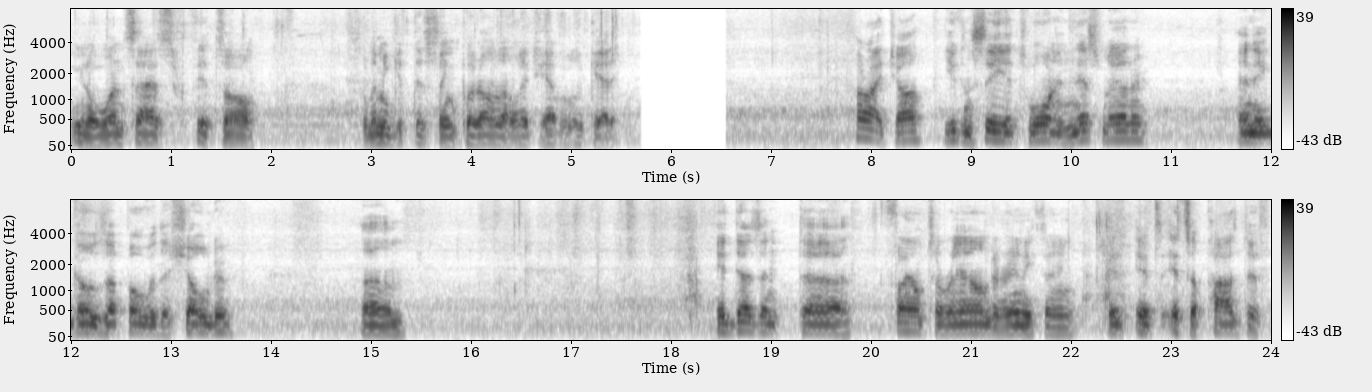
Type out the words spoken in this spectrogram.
you know one size fits all so let me get this thing put on I'll let you have a look at it alright y'all you can see it's worn in this manner and it goes up over the shoulder um, it doesn't uh, flounce around or anything. It, it's it's a positive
